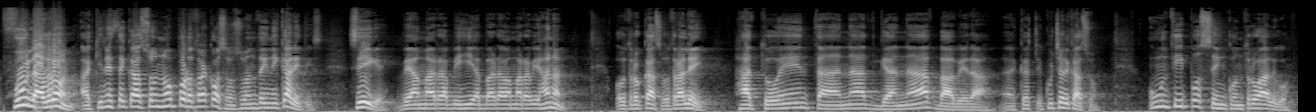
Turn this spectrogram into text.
fue ladrón. Aquí en este caso no por otra cosa, son technicalities. Sigue, ve a Marrabihia para Hanan. Otro caso, otra ley. Hatoen tanat ganab babeda. Escucha el caso. Un tipo se encontró algo,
